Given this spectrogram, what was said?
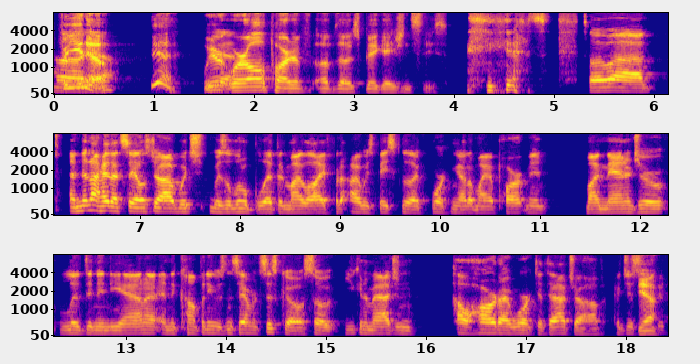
uh, you know, yeah, yeah we're yeah. we're all part of of those big agencies. yes. So, uh, and then I had that sales job, which was a little blip in my life, but I was basically like working out of my apartment. My manager lived in Indiana, and the company was in San Francisco. So you can imagine how hard I worked at that job. I just yeah. it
